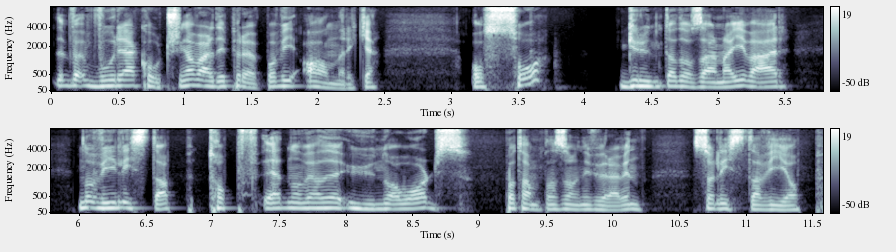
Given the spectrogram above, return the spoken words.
Hvor er coachinga? Hva er det de prøver på? Vi aner ikke. Og så, grunnen til at det også er naiv, er når vi lista opp topp Når vi hadde Uno Awards på tampen av sesongen i fjor, så lista vi opp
